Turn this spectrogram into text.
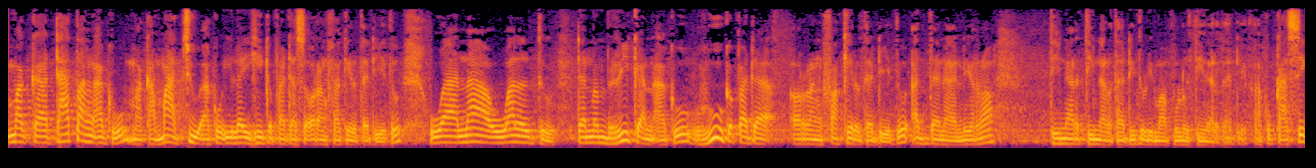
maka datang aku maka maju aku ilaihi kepada seorang fakir tadi itu wana waltu dan memberikan aku hu kepada orang fakir tadi itu nira dinar-dinar tadi itu 50 dinar tadi itu. Aku kasih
